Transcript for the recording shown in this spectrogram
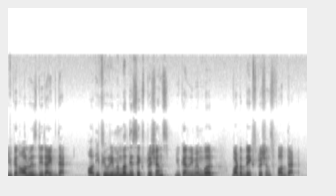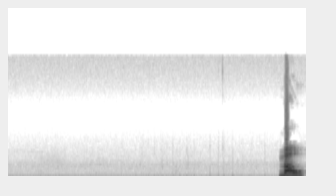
you can always derive that or if you remember these expressions you can remember what are the expressions for that. Now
